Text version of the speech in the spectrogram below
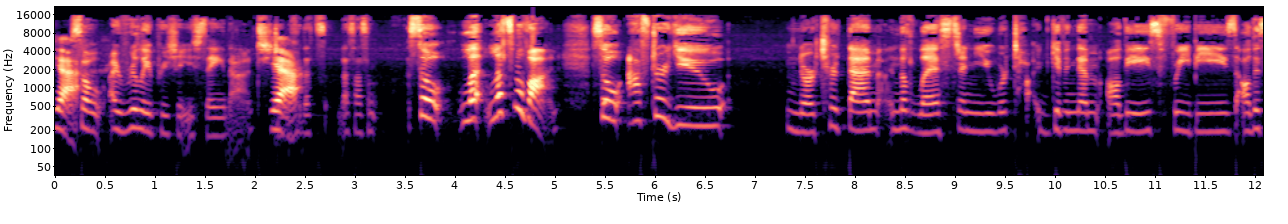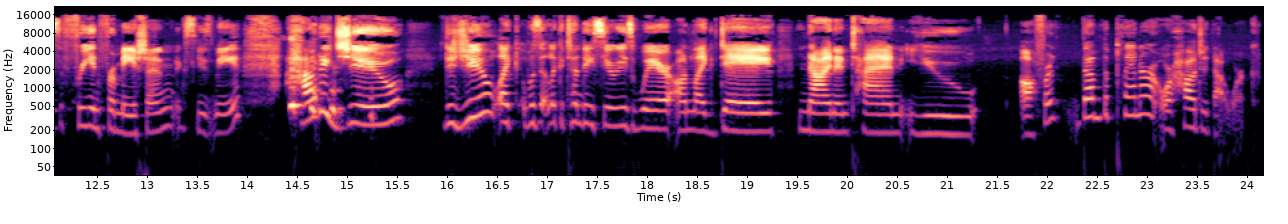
Yeah. So I really appreciate you saying that. Yeah. That's that's awesome. So let let's move on. So after you nurtured them in the list and you were ta- giving them all these freebies, all this free information, excuse me, how did you did you like was it like a 10 day series where on like day 9 and 10 you offered them the planner or how did that work?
